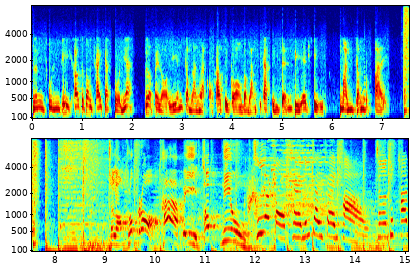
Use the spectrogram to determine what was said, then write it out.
เงินทุนที่เขาจะต้องใช้จากตัวเนี้ย เพื่อไปหล่อเลี้ยงกำลังหลักของเขาคือกองกำลังพิทักษ์คุณเซน BSQ มันจะหมดไป ฉลองครบรอบ 5 ปีท็อปนิวเพื่อตอบแทนน้ำใจแฟนข่าว เชิญทุกท่าน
